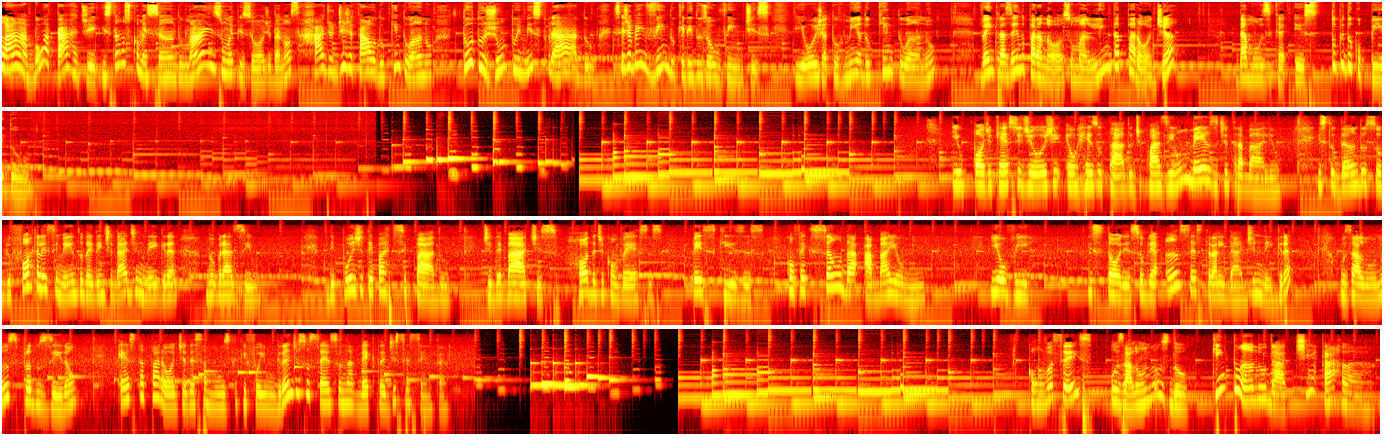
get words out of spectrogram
Olá, boa tarde! Estamos começando mais um episódio da nossa rádio digital do quinto ano, tudo junto e misturado. Seja bem-vindo, queridos ouvintes. E hoje a turminha do quinto ano vem trazendo para nós uma linda paródia da música Estúpido Cupido. E o podcast de hoje é o resultado de quase um mês de trabalho, estudando sobre o fortalecimento da identidade negra no Brasil. Depois de ter participado de debates, roda de conversas, pesquisas, confecção da Abayomi e ouvir histórias sobre a ancestralidade negra, os alunos produziram esta paródia dessa música que foi um grande sucesso na década de 60. Com vocês, os alunos do quinto ano da Tia Carla.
